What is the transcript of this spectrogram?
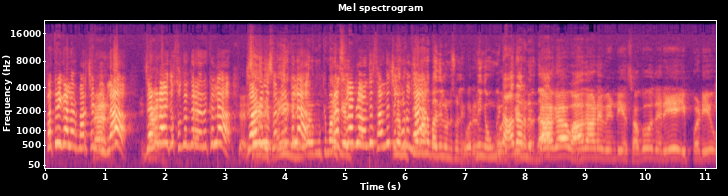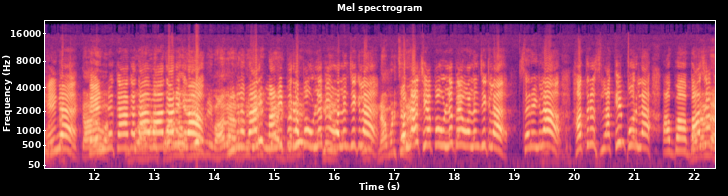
பத்திரிகையாளர் மறைச்சிடுவீங்களா. ஜனநாயக சுதந்திரம் இருக்குல்ல. ஜேர்னலிசம் இருக்குல்ல முக்கியமான கேள்வி. வந்து சந்திச்சு கொடுங்க முக்கியமான பதில் ஒரு சொல்லிருக்கேன். நீங்க உங்ககிட்ட ஆதாரம் இருந்தா வாதாட வேண்டிய சகோதரி இப்படி ஒரு பெண்ணுக்காக தான் வாதாடுகிறோம் உங்களை மாதிரி. அப்ப உள்ள போய் ஒளிஞ்சிக்கல. பொள்ளாச்சி அப்ப உள்ள போய் ஒளிஞ்சிக்கல சரிங்களா ஹத்ரஸ் லக்கிம்பூர்ல அப்ப பாஜக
